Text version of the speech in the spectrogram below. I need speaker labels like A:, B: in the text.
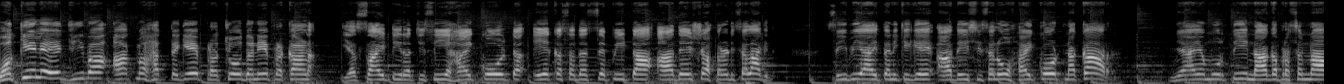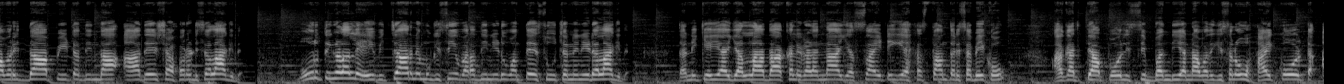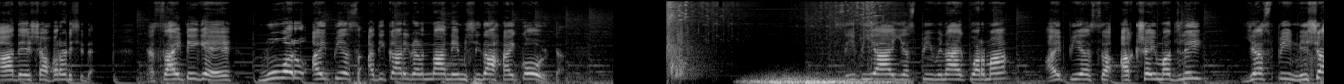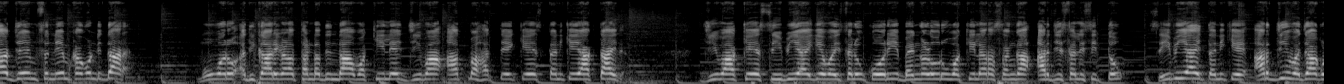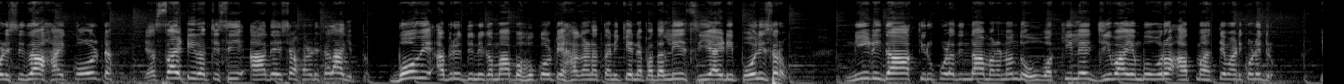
A: ವಕೀಲೆ ಜೀವ ಆತ್ಮಹತ್ಯೆಗೆ ಪ್ರಚೋದನೆ ಪ್ರಕರಣ. ಎಸ್ಐಟಿ ರಚಿಸಿ ಹೈಕೋರ್ಟ್ ಏಕಸದಸ್ಯ ಪೀಠ ಆದೇಶ ಹೊರಡಿಸಲಾಗಿದೆ. ಸಿಬಿಐ ತನಿಖೆಗೆ ಆದೇಶಿಸಲು ಹೈಕೋರ್ಟ್ ನಕಾರ. ನ್ಯಾಯಮೂರ್ತಿ ನಾಗಪ್ರಸನ್ನ ಅವರಿದ್ದ ಪೀಠದಿಂದ ಆದೇಶ ಹೊರಡಿಸಲಾಗಿದೆ. ಮೂರು ತಿಂಗಳಲ್ಲಿ ವಿಚಾರಣೆ ಮುಗಿಸಿ ವರದಿ ನೀಡುವಂತೆ ಸೂಚನೆ ನೀಡಲಾಗಿದೆ. ತನಿಖೆಯ ಎಲ್ಲ ದಾಖಲೆಗಳನ್ನು ಎಸ್ಐಟಿಗೆ ಹಸ್ತಾಂತರಿಸಬೇಕು. ಅಗತ್ಯ ಪೊಲೀಸ್ ಸಿಬ್ಬಂದಿಯನ್ನು ಒದಗಿಸಲು ಹೈಕೋರ್ಟ್ ಆದೇಶ ಹೊರಡಿಸಿದೆ. ಎಸ್ಐಟಿಗೆ ಮೂವರು ಐಪಿಎಸ್ ಅಧಿಕಾರಿಗಳನ್ನ ನೇಮಿಸಿದ high court. CBI SP Vinayak Varma, IPS Akshay Majli, SP Nisha James ನೇಮಕಗೊಂಡಿದ್ದಾರೆ. ಮೂವರು ಅಧಿಕಾರಿಗಳ ತಂಡದಿಂದ ವಕೀಲೆ ಜೀವ ಆತ್ಮಹತ್ಯೆ ಕೇಸ್ ತನಿಖೆಯಾಗ್ತಾ ಇದೆ. ಜೀವಾ ಕೇಸ್ ಸಿಬಿಐಗೆ ವಹಿಸಲು ಕೋರಿ ಬೆಂಗಳೂರು ವಕೀಲರ ಸಂಘ ಅರ್ಜಿ ಸಲ್ಲಿಸಿತ್ತು. ಸಿಬಿಐ ತನಿಖೆ ಅರ್ಜಿ ವಜಾಗೊಳಿಸಿದ ಹೈಕೋರ್ಟ್ ಎಸ್ಐಟಿ ರಚಿಸಿ ಆದೇಶ ಹೊರಡಿಸಲಾಗಿತ್ತು. ಬೋವಿ ಅಭಿವೃದ್ಧಿ ನಿಗಮ ಬಹುಕೋಟಿ ಹಗರಣ ತನಿಖೆ ನೆಪದಲ್ಲಿ ಸಿಐಡಿ ಪೊಲೀಸರು ನೀಡಿದ ಕಿರುಕುಳದಿಂದ ಮನನೊಂದು ವಕೀಲೆ ಜೀವ ಎಂಬುವರು ಆತ್ಮಹತ್ಯೆ ಮಾಡಿಕೊಂಡಿದ್ರು.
